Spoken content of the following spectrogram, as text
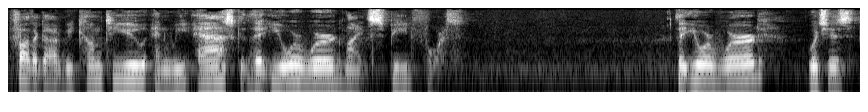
Father God, we come to you and we ask that your word might speed forth that your word, which is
